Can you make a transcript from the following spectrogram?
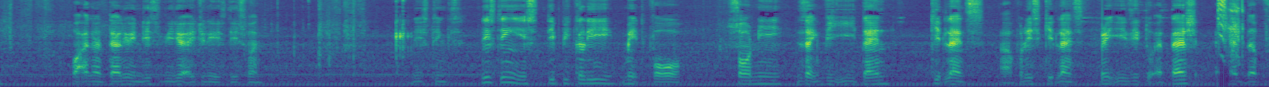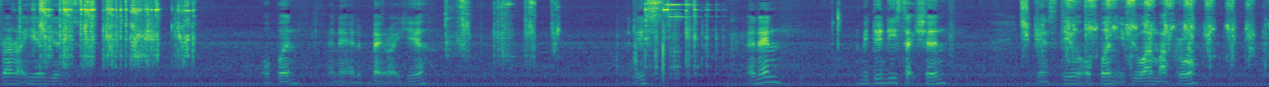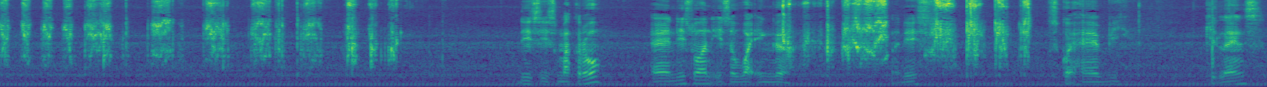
what I'm gonna tell you in this video actually is this one. These things. This thing is typically made for Sony ZV-E10 kit lens. Uh, for this kit lens. Very easy to attach. At the front right here just open and then at the back right here. Like this. And then between this section you can still open if you want macro. This is macro. And this one is a wide angle. Like this. It's quite heavy. Kit lens.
